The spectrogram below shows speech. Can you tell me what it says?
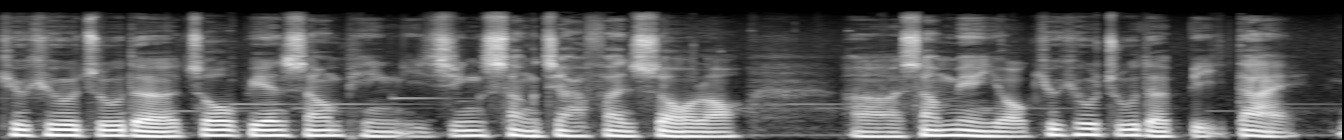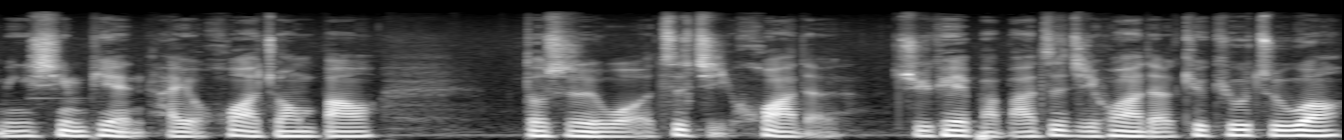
QQ 猪的周边商品已经上架贩售咯。呃，上面有 QQ 猪的笔袋、明信片，还有化妆包，都是我自己画的，GK 爸爸自己画的 QQ 猪哦。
